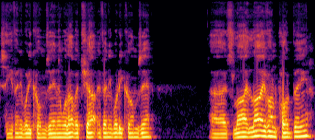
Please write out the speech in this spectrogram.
see if anybody comes in, and we'll have a chat if anybody comes in. Uh, it's live live on Podbean.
